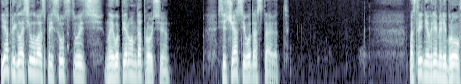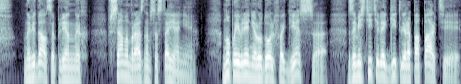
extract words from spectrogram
Я пригласил вас присутствовать на его первом допросе. Сейчас его доставят». В последнее время Ребров навидался пленных в самом разном состоянии. Но появление Рудольфа Гесса, заместителя Гитлера по партии,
